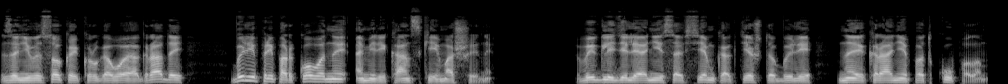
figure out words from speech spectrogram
За невысокой круговой оградой были припаркованы американские машины. Выглядели они совсем как те, что были на экране под куполом.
